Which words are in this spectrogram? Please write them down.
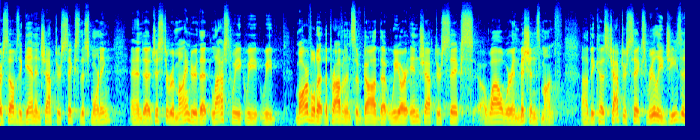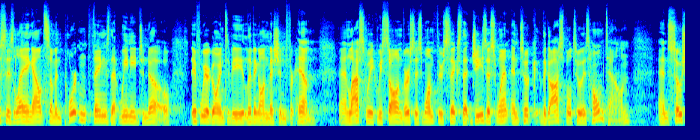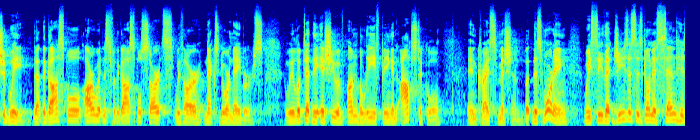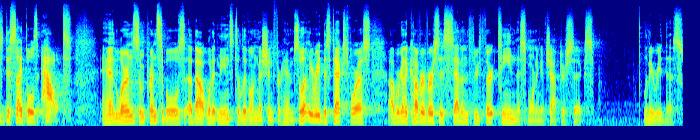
ourselves again in chapter 6 this morning. And uh, just a reminder that last week we, we marveled at the providence of God that we are in chapter 6 uh, while we're in missions month. Uh, because chapter 6, really, Jesus is laying out some important things that we need to know if we are going to be living on mission for Him. And last week we saw in verses 1 through 6 that Jesus went and took the gospel to his hometown and so should we. That the gospel, our witness for the gospel, starts with our next door neighbors. We looked at the issue of unbelief being an obstacle in Christ's mission. But this morning, we see that Jesus is going to send his disciples out and learn some principles about what it means to live on mission for him. So let me read this text for us. Uh, we're going to cover verses 7 through 13 this morning of chapter 6. Let me read this.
